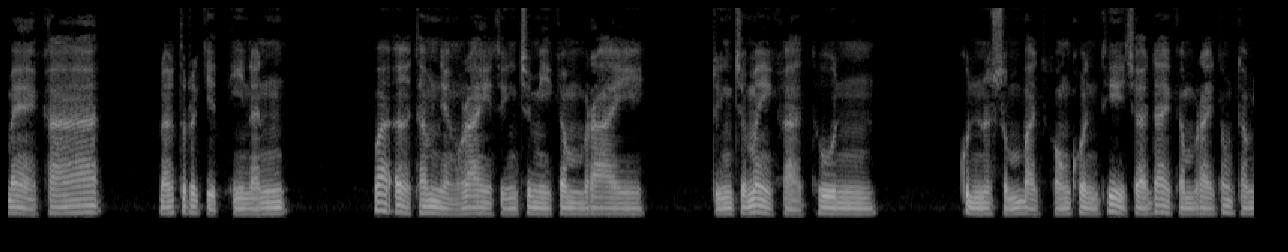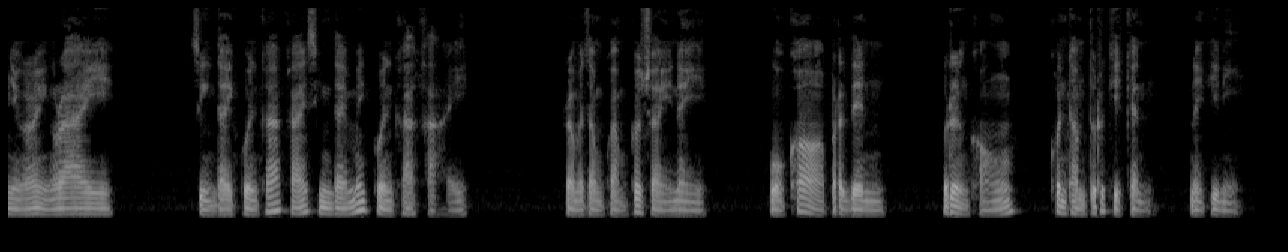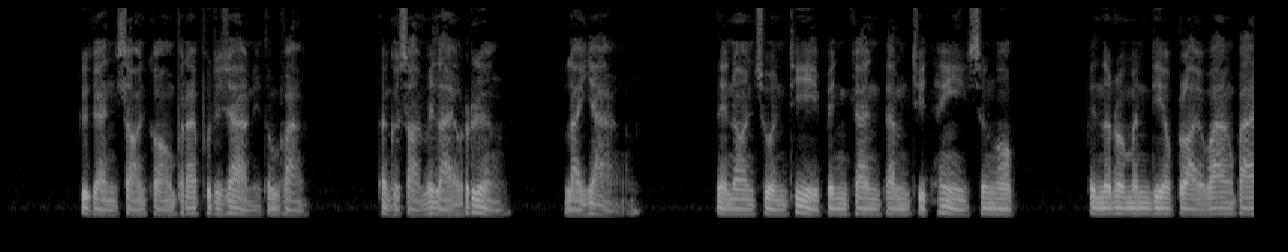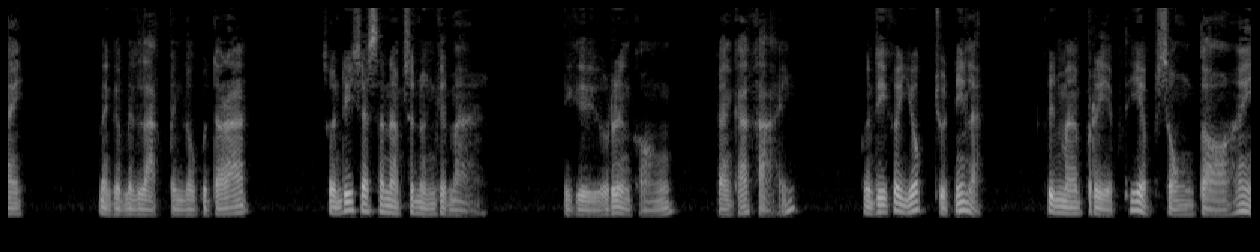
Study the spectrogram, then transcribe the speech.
แม่ค้านักธุรกิจนี้นั้น ว่าเออทำอย่างไรถึงจะมีกำไร ถึงจะไม่ขาดทุน คุณสมบัติของคนที่จะได้กำไรต้องทำอย่างไรอย่างไร สิ่งใดควรค้าขายสิ่งใดไม่ควรค้าขาย เรามาทำความเข้าใจในหัวข้อประเด็น เรื่องของคนทำธุรกิจกันในที่นี้ คือการสอนของพระพุทธเจ้าเนี่ยท่านฟังท่านก็สอนไว้หลายเรื่องหลายอย่าง แน่นอนส่วนที่เป็นการทำจิตให้สงบ เป็นอารมณ์เดียวปล่อยวางไป นั่นก็เป็นหลักเป็นโลกุตระ ส่วนที่จะสนับสนุนขึ้นมา นี่คือเรื่องของการค้าขายบางทีก็ยกจุดนี้แหละ ขึ้นมาเปรียบเทียบส่งต่อให้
